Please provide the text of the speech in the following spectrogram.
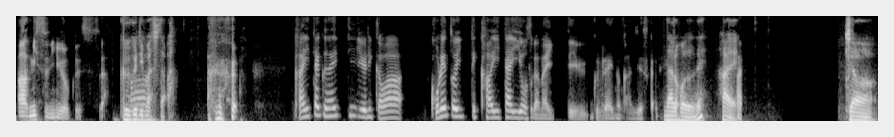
あ、ミスニューヨークです。ググりました。買いたくないっていうよりかは、これといって買いたい要素がないっていうぐらいの感じですかね。なるほどね。はい。はいじゃあ、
